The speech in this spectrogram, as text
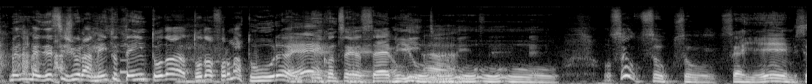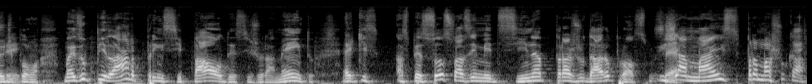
Mas, mas esse juramento tem em toda, toda a formatura. É, e tem quando você é, recebe é o, é o, o, o- o seu, seu, seu CRM, seu Sei. diploma. Mas o pilar principal desse juramento é que as pessoas fazem medicina para ajudar o próximo e Certo. jamais para machucar.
